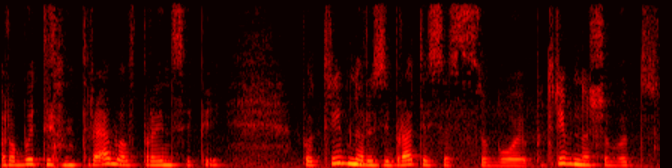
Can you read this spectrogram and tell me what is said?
робити не треба, в принципі. Потрібно розібратися з собою. Потрібно, щоб от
